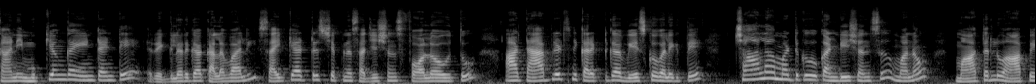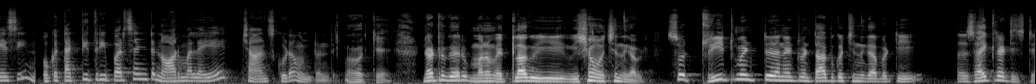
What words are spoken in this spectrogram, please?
కానీ ముఖ్యంగా ఏంటంటే రెగ్యులర్గా కలవాలి. సైకాట్రిస్ట్ చెప్పిన సజెషన్స్ ఫాలో అవుతూ ఆ ట్యాబ్లెట్స్ని కరెక్ట్గా వేసుకోగలిగితే చాలా మటుకు కండిషన్స్ మనం మాత్రలు ఆపేసి ఒక థర్టీ త్రీ పర్సెంట్ నార్మల్ అయ్యే ఛాన్స్ కూడా ఉంటుంది. ఓకే. డాక్టర్ గారు మనం ఎట్లాగూ ఈ విషయం వచ్చింది కాబట్టి. సో ట్రీట్మెంట్ అనేటువంటి టాపిక్ వచ్చింది కాబట్టి సైక్రటిస్ట్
